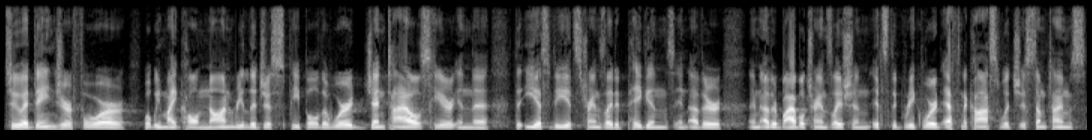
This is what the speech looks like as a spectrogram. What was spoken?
to a danger for what we might call non religious people. The word Gentiles here in the, the ESV, it's translated pagans in other, in other Bible translation. It's the Greek word ethnikos, which is sometimes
